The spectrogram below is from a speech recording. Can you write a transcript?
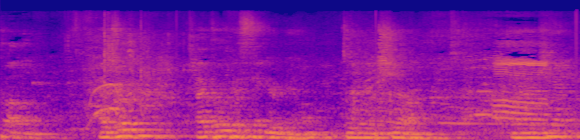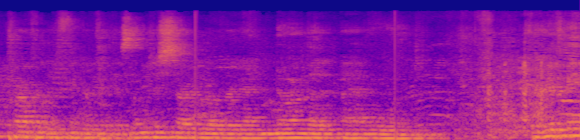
problem. I broke, I broke a fingernail during the show. I can't properly fingerprint this. Let me just start it over again, knowing that I have a wound. Forgive me.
